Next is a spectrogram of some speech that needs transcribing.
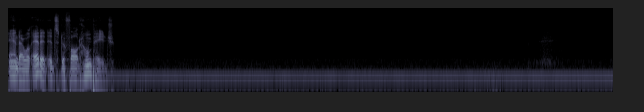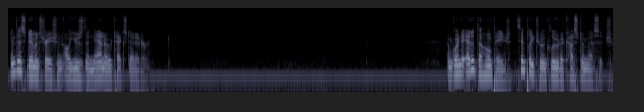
And I will edit its default homepage. In this demonstration, I'll use the Nano text editor. I'm going to edit the homepage simply to include a custom message.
